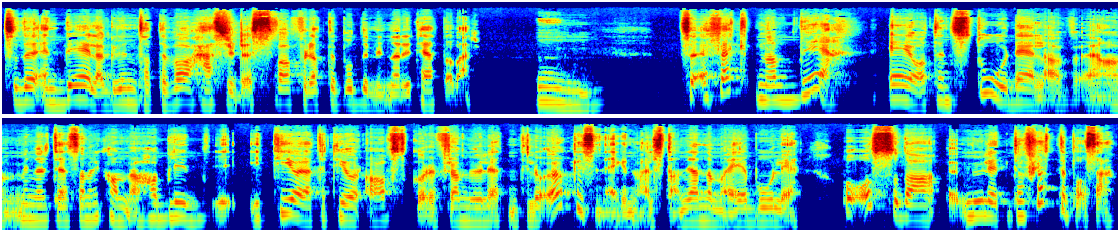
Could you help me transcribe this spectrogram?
Så det, en del av grunnen til at det var hazardous, var fordi at det bodde minoriteter der. Mm. Så effekten av det er jo at en stor del av minoritetsamerikanere har blitt i tiår etter tiår avskåret fra muligheten til å øke sin egen velstand gjennom å eie bolig. Og også da muligheten til å flytte på seg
